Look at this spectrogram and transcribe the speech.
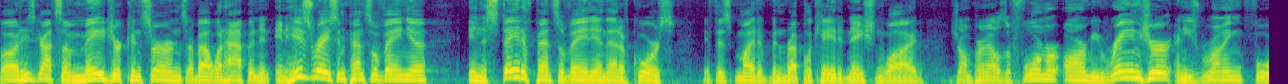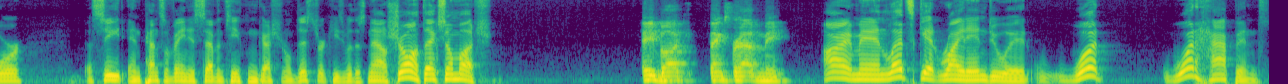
but he's got some major concerns about what happened in, in his race in Pennsylvania, in the state of Pennsylvania, and then, of course, if this might have been replicated nationwide. Sean Parnell is a former Army Ranger, and he's running for a seat in Pennsylvania's 17th congressional district. He's with us now. Sean, thanks so much. Hey, Buck. Thanks for having me. All right, man. Let's get right into it. What what happened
